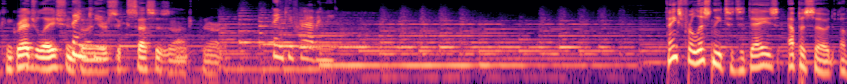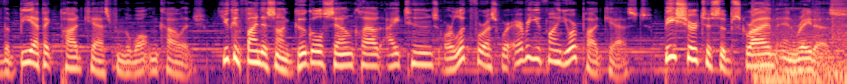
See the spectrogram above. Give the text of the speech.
Congratulations Thank on you. your success as an entrepreneur. Thank you for having me. Thanks for listening to today's episode of the Be Epic podcast from the Walton College. You can find us on Google, SoundCloud, iTunes, or look for us wherever you find your podcasts. Be sure to subscribe and rate us.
